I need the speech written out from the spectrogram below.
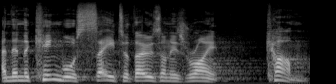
and then the king will say to those on his right, Come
